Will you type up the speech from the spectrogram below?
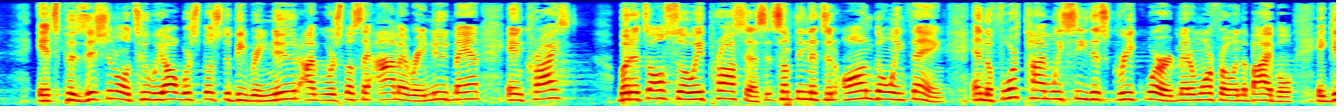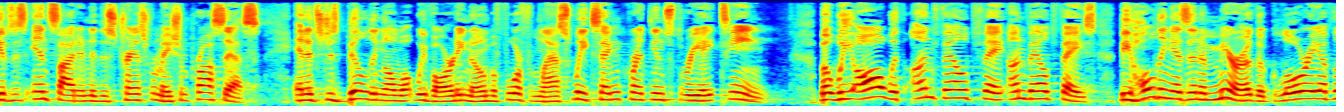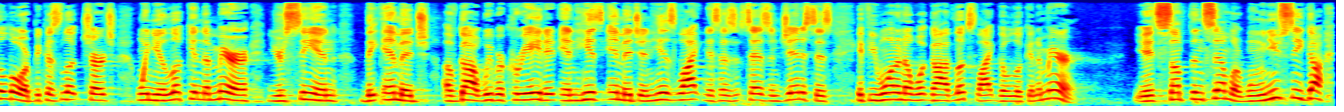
it's positional. It's who we are. We're supposed to be renewed. we're supposed to say, I'm a renewed man in Christ. But it's also a process. It's something that's an ongoing thing. And the fourth time we see this Greek word, metamorpho, in the Bible, it gives us insight into this transformation process. And it's just building on what we've already known before from last week, 2 Corinthians 3.18. But we all with unveiled face, unveiled face, beholding as in a mirror the glory of the Lord. Because look, church, when you look in the mirror, you're seeing the image of God. We were created in His image and His likeness, as it says in Genesis. If you want to know what God looks like, go look in a mirror. It's something similar. When you see God,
